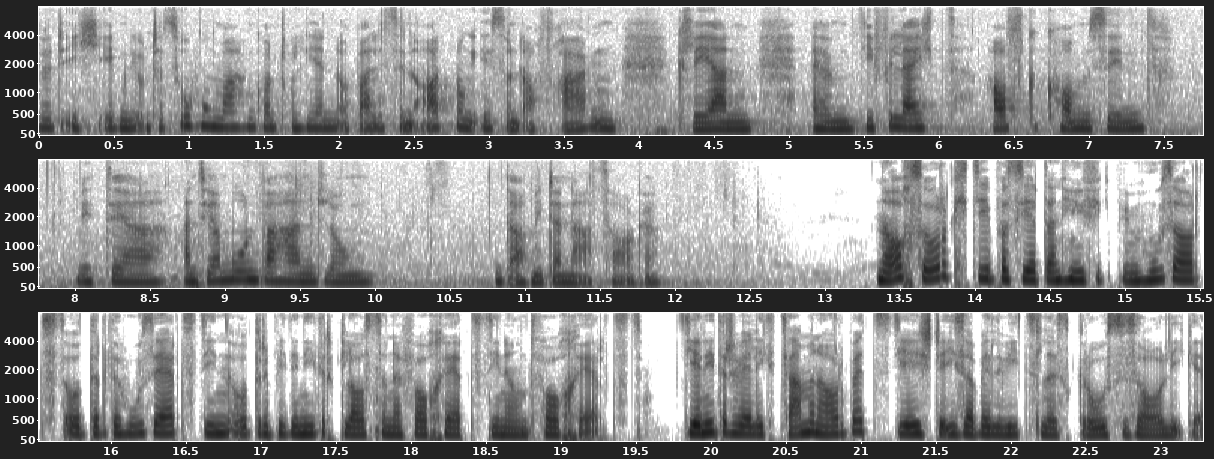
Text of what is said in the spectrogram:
Würde ich eben die Untersuchung machen, kontrollieren, ob alles in Ordnung ist und auch Fragen klären, ähm, die vielleicht aufgekommen sind mit der Antihormonbehandlung und auch mit der Nachsorge. Nachsorge die passiert dann häufig beim Hausarzt oder der Hausärztin oder bei den niedergelassenen Fachärztinnen und Fachärzten. Die niederschwellige Zusammenarbeit die ist der Isabel Witzel ein grosses Anliegen.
